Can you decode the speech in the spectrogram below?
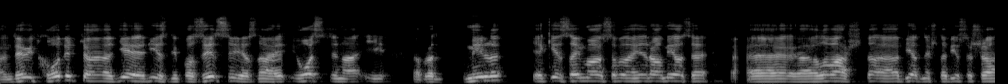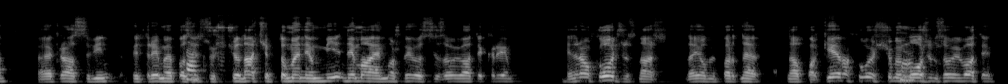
Е, Не відходить. Є різні позиції. Я знаю і Остіна, і наприклад, Міллер, які займаються генерал Міллер, це е, глава шта, об'єднаних штабів США. Якраз він підтримує позицію, що, начебто, ми не, вмі- не маємо можливості завоювати Крим. Генерал Ходжес, наш знайомий партнер, навпаки, рахує, що ми Так. можемо завоювати.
